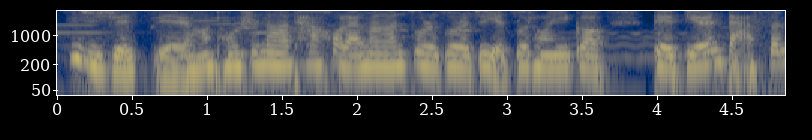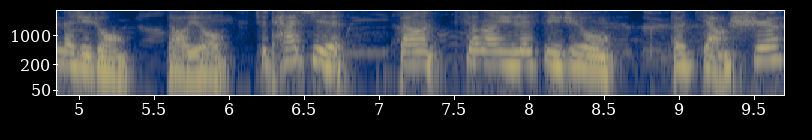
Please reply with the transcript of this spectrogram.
继续学习，然后同时呢，他后来慢慢做着做着就也做成了一个给别人打分的这种导。游就他去当相当于类似于这种呃讲师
